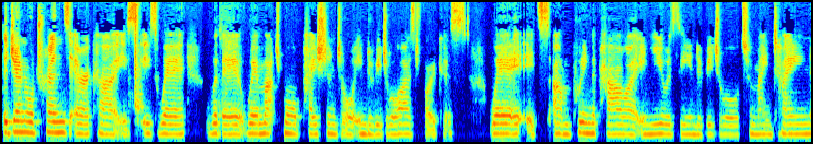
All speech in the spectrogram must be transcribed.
the general trends, Erica, is, is where, where we're much more patient or individualized focus, where it's um, putting the power in you as the individual to maintain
